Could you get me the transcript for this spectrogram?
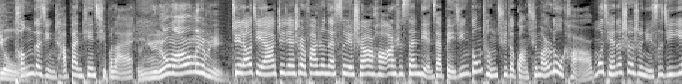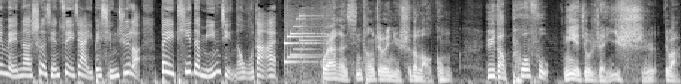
呦，疼的警察半天起不来。女流氓吗？这不是？据了解啊，这件事儿发生在四月十二号二十三点，在北京东城区的广渠门路口。目前呢，涉事女司机因为呢涉嫌醉驾已被刑拘了，被踢的民警呢无大碍。忽然很心疼这位女士的老公，遇到泼妇你也就忍一时，对吧？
